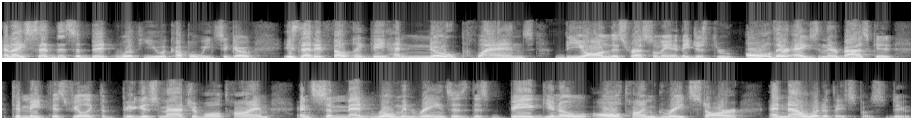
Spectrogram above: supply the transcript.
And I said this a bit with you a couple weeks ago is that it felt like they had no plans beyond this WrestleMania. They just threw all their eggs in their basket to make this feel like the biggest match of all time and cement Roman Reigns as this big, you know, all-time great star. And now what are they supposed to do?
